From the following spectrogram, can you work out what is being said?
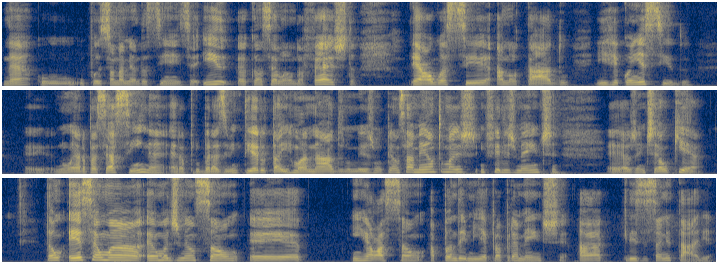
né, o, o, posicionamento da ciência e é, cancelando a festa, é algo a ser anotado e reconhecido. É, não era para ser assim, né? Era para o Brasil inteiro estar tá irmanado no mesmo pensamento, mas infelizmente é, a gente é o que é. Então, essa é uma, é uma dimensão é, em relação à pandemia propriamente, à crise sanitária.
